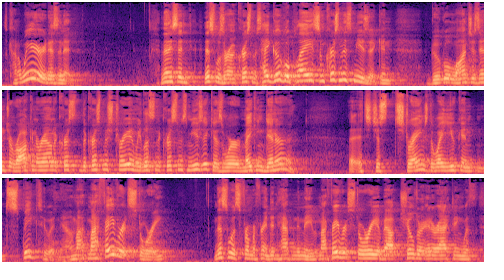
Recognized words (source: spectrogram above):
It's kind of weird, isn't it? And then they said, this was around Christmas. Hey, Google, play some Christmas music. And Google launches into rocking around the Christmas tree, and we listen to Christmas music as we're making dinner. And it's just strange the way you can speak to it now. My, my favorite story, this was from a friend, didn't happen to me, but my favorite story about children interacting with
